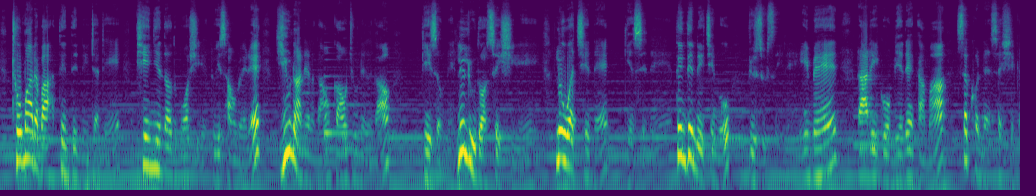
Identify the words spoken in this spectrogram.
။ထိုမှတပါအသင့်သင့်နေတတ်တယ်။ဖြင်းညင်းသောသဘောရှိတယ်။သွေးဆောင်လွယ်တယ်။ယူနာနဲ့၎င်းကောင်းကျိုးနဲ့၎င်း ပြည့်စုံတယ်။လစ်လူသောစိတ်ရှိတယ်။လှုပ်ဝက်ခြင်းနဲ့ကင်းစင်တယ်။သင့်သင့်နေခြင်းကိုပြုစုစေတယ်။အာမင်။ဒါဒီကိုမြင်တဲ့အခါမှာ16နဲ့18က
